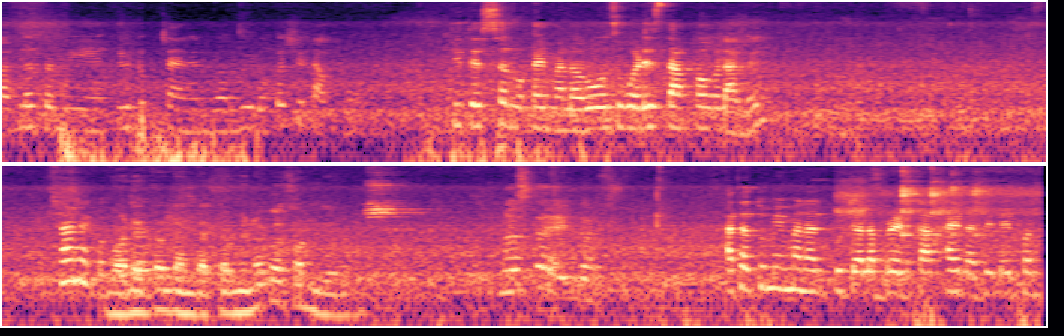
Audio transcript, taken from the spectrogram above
टाकलं तर मी यूट्यूब चॅनलवर व्हिडिओ कशी टाकू? तिथे सर्व काही मला रोज वडेच दाखवावं लागेल. छान आहे का वड्याचा धंदा कमी नको समजू. मस्त आहे एकदम. आता तुम्ही म्हणाल पूजाला ब्रेड का खायला दिले पण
